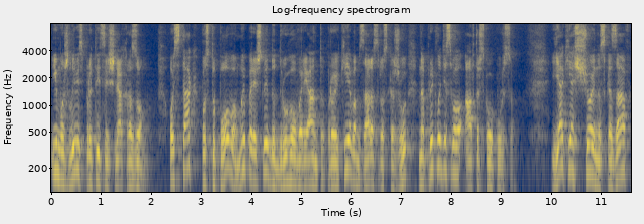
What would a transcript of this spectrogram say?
і можливість пройти цей шлях разом. Ось так поступово ми перейшли до другого варіанту, про який я вам зараз розкажу на прикладі свого авторського курсу. Як я щойно сказав,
